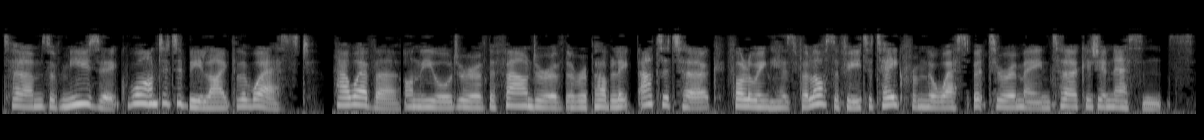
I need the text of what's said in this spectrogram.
terms of music wanted to be like the West. However, on the order of the founder of the Republic, Ataturk, following his philosophy to take from the West but to remain Turkish in essence,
